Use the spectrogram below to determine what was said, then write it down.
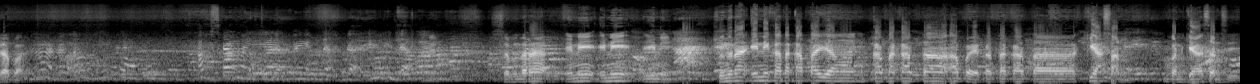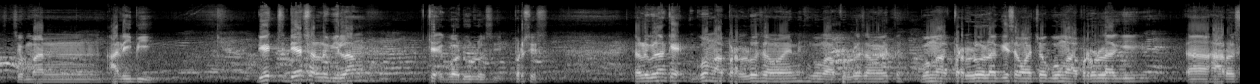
Nih. sebenarnya ini ini ini. Sebenarnya ini kata-kata yang kata-kata apa ya kata-kata kiasan. Bukan kiasan sih cuman alibi. Dia dia selalu bilang kayak gua dulu sih persis selalu bilang kayak gua nggak perlu sama ini gua nggak perlu sama itu. Gua nggak perlu lagi sama cowok gua nggak perlu lagi eh, harus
